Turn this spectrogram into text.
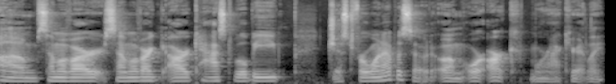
um, some of our some of our, our cast will be just for one episode um, or arc more accurately.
